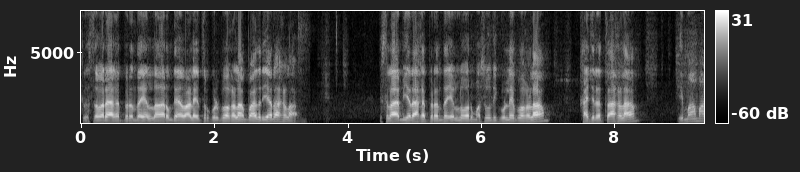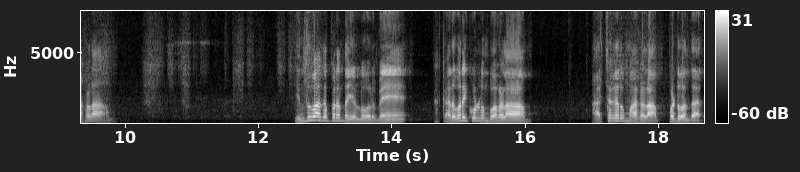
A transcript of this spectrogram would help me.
கிறிஸ்தவராக பிறந்த எல்லாரும் தேவாலயத்திற்குள் போகலாம் பாதிரியாராகலாம். இஸ்லாமியராக பிறந்த எல்லோரும் மசூதிக்குள்ளே போகலாம் ஹஜரத்தாகலாம் இமாமாகலாம் இந்துவாக பிறந்த எல்லோருமே கருவறை கொள்ளும் போகலாம் அர்ச்சகரும் ஆகலாம். பட்டு வந்தார்.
